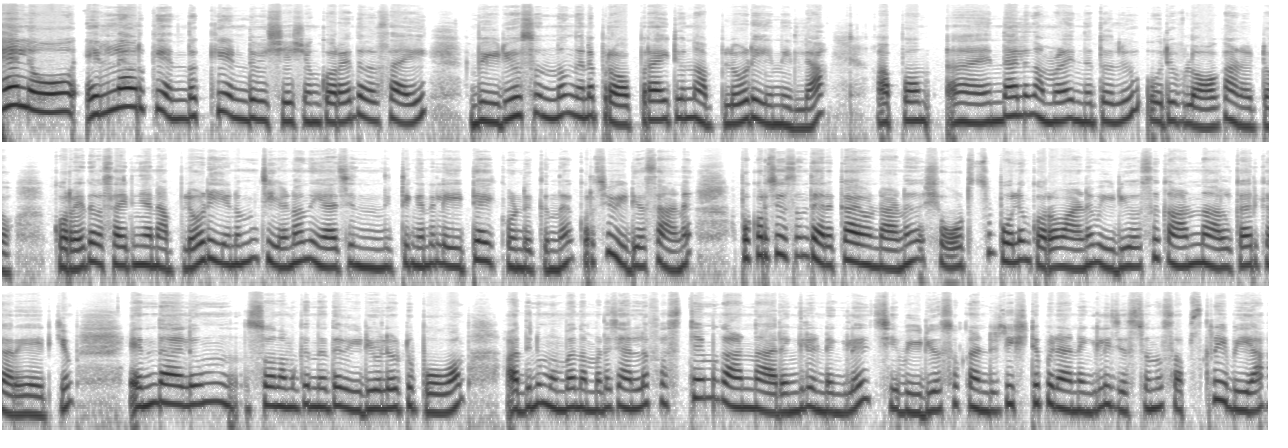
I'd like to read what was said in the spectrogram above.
ഹലോ എല്ലാവർക്കും എന്തൊക്കെയുണ്ട് വിശേഷം? കുറേ ദിവസമായി വീഡിയോസൊന്നും ഇങ്ങനെ പ്രോപ്പറായിട്ടൊന്നും അപ്ലോഡ് ചെയ്യുന്നില്ല. അപ്പം എന്തായാലും നമ്മൾ ഇന്നത്തെ ഒരു ഒരു വ്ളോഗാണ് കേട്ടോ. കുറേ ദിവസമായിട്ട് ഞാൻ അപ്ലോഡ് ചെയ്യണം ചെയ്യണമെന്ന് വിചാരിച്ച് നിന്നിട്ട് ഇങ്ങനെ ലേറ്റ് ആയിക്കൊണ്ടിരിക്കുന്ന കുറച്ച് വീഡിയോസാണ് അപ്പോൾ കുറച്ച് ദിവസം തിരക്കായതുകൊണ്ടാണ് ഷോർട്സ് പോലും കുറവാണ്. വീഡിയോസ് കാണുന്ന ആൾക്കാർക്ക് അറിയായിരിക്കും. എന്തായാലും സോ നമുക്ക് ഇന്നത്തെ വീഡിയോയിലോട്ട് പോവാം. അതിനു മുമ്പ് നമ്മുടെ ചാനൽ ഫസ്റ്റ് ടൈം കാണുന്ന ആരെങ്കിലും ഉണ്ടെങ്കിൽ വീഡിയോസൊക്കെ കണ്ടിട്ട് ഇഷ്ടപ്പെടുകയാണെങ്കിൽ ജസ്റ്റ് ഒന്ന് സബ്സ്ക്രൈബ് ചെയ്യുക.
